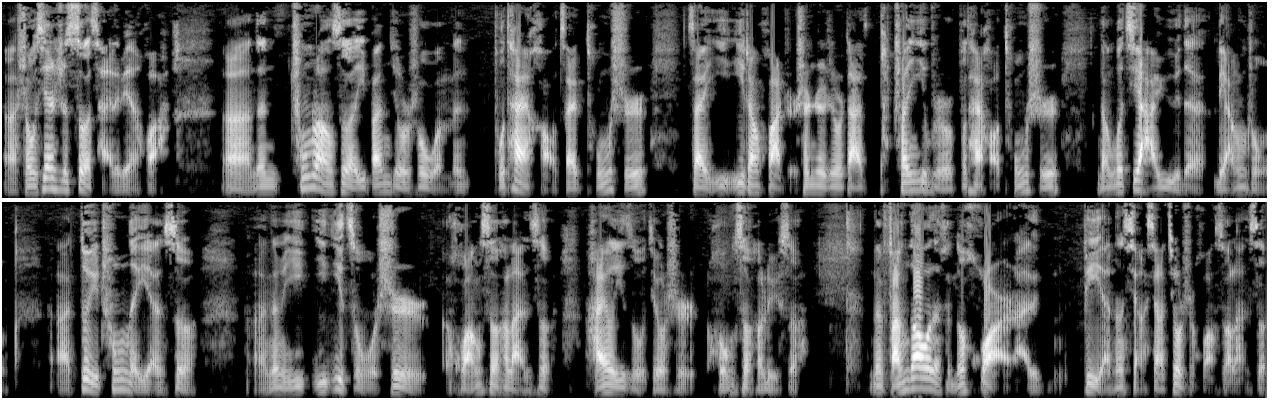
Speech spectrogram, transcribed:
啊。首先是色彩的变化啊。那冲撞色一般就是说我们不太好在同时在一一张画纸，甚至就是大家穿衣服的时候不太好同时能够驾驭的两种啊对冲的颜色啊。那么一一一组是黄色和蓝色，还有一组就是红色和绿色。那梵高的很多画啊。闭眼能想象，就是黄色、蓝色，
